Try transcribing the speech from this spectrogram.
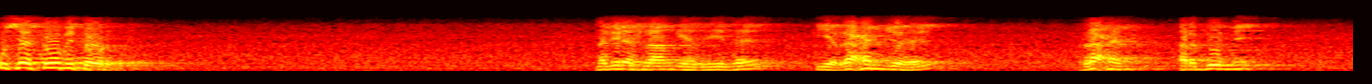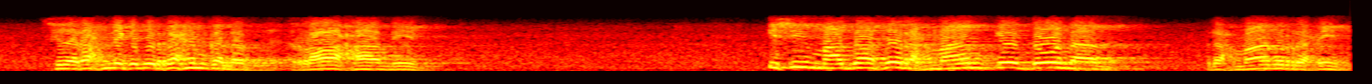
اسے تو بھی توڑ دے۔ نبی اسلام کی حدیث ہے یہ رحم جو ہے، رحم عربی میں سیدھا رحم کے لیے رحم کا لفظ ہے راہمین اسی مادہ سے رحمان کے دو نام ہیں، رحمان اور رحیم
